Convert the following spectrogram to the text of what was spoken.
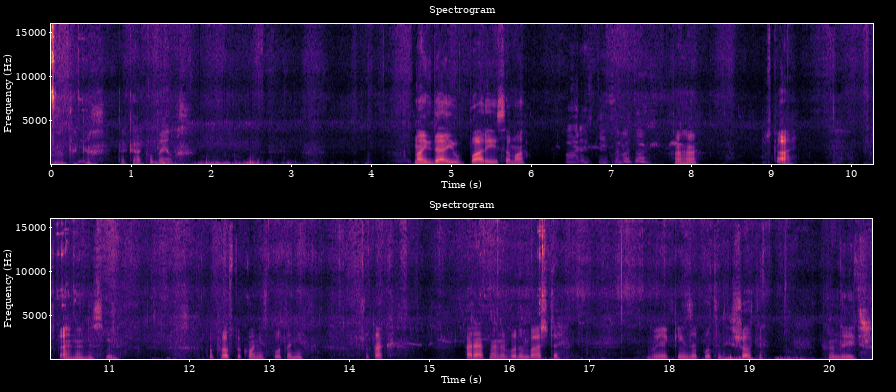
Ось така, така кобила. Вона йде і в парі і сама. Пари стоїть сама, так. Ага. Пускай. Пускай не, не собі. То просто коні спутані, що так вперед ми не будемо бачити. Бо як кінь запутаний. Що ти? Дивіться.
